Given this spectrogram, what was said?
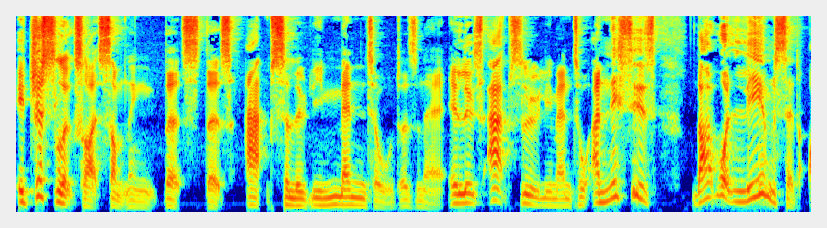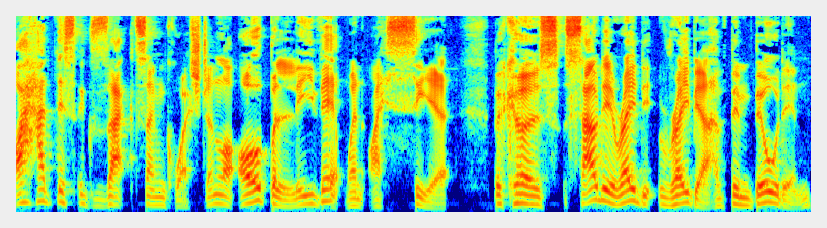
It just looks like something that's that's absolutely mental doesn't it? It looks absolutely mental. And this is like what Liam said, I had this exact same question. Like, I'll believe it when I see it. Because Saudi Arabia, Arabia have been building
